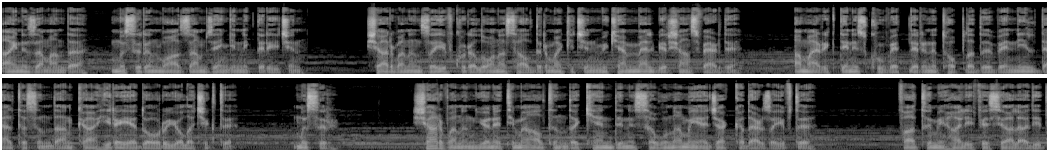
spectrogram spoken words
aynı zamanda Mısır'ın muazzam zenginlikleri için. Şarvan'ın zayıf kuralı ona saldırmak için mükemmel bir şans verdi. Amalrik deniz kuvvetlerini topladı ve Nil deltasından Kahire'ye doğru yola çıktı. Mısır, Şarvan'ın yönetimi altında kendini savunamayacak kadar zayıftı. Fatımi halifesi Aladid,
